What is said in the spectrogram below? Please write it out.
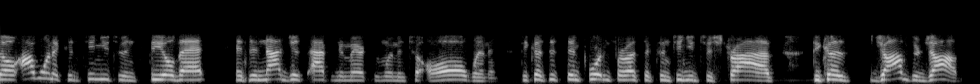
So I want to continue to instill that and to not just African American women, to all women, because it's important for us to continue to strive because jobs are jobs,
